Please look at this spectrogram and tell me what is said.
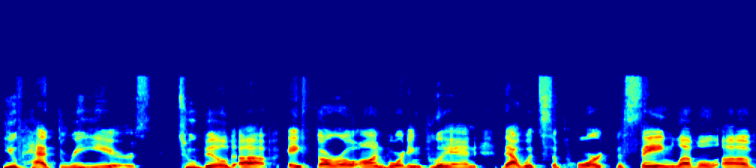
You've had three years to build up a thorough onboarding plan that would support the same level of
